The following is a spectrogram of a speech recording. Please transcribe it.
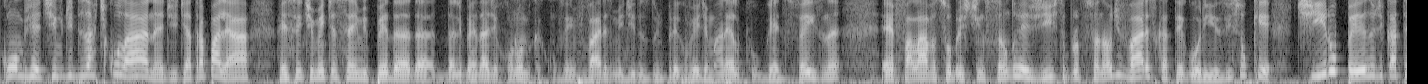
com o objetivo de desarticular, né, de, de atrapalhar. Recentemente, essa MP da, da, da, liberdade econômica, tem várias medidas do emprego verde e amarelo que o Guedes fez, né, é, falava sobre a extinção do registro profissional de várias categorias. Isso o quê? Tira o peso de categorias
